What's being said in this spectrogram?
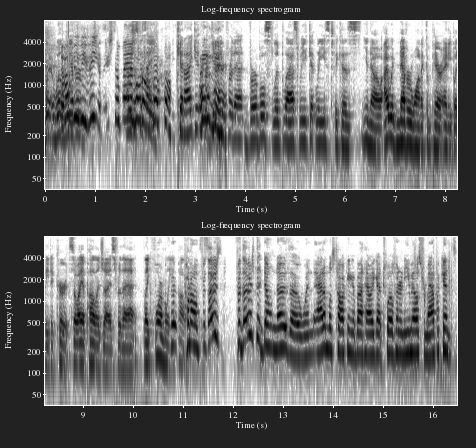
Will, will About we ever, VVV? Are they still banned? Hold on, say, hold on. can I get Wait forgiven for that verbal slip last week at least? Because you know I would never want to compare anybody to Curt, so I apologize for that. Like formally apologize. Hold on. For those for those that don't know, though, when Adam was talking about how he got 1,200 emails from applicants,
